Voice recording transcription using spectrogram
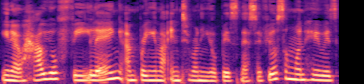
you know how you're feeling and bringing that into running your business so if you're someone who is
